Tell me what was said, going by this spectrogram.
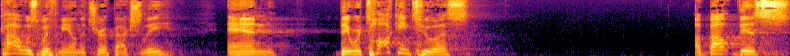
Kyle was with me on the trip actually, and they were talking to us about this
